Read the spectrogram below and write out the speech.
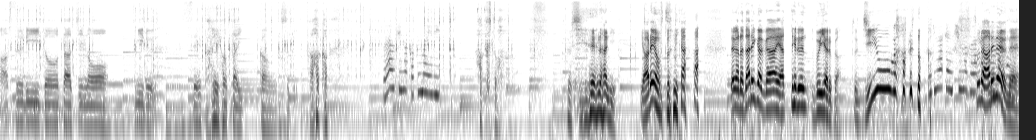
アスリートたちの見る世界を体感する。あか、うわ、牛の国参り。吐くと。牛、何？やれよ、普通に。だから誰かがやってる VR か。それ需要があるのか。それあれだよね。。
